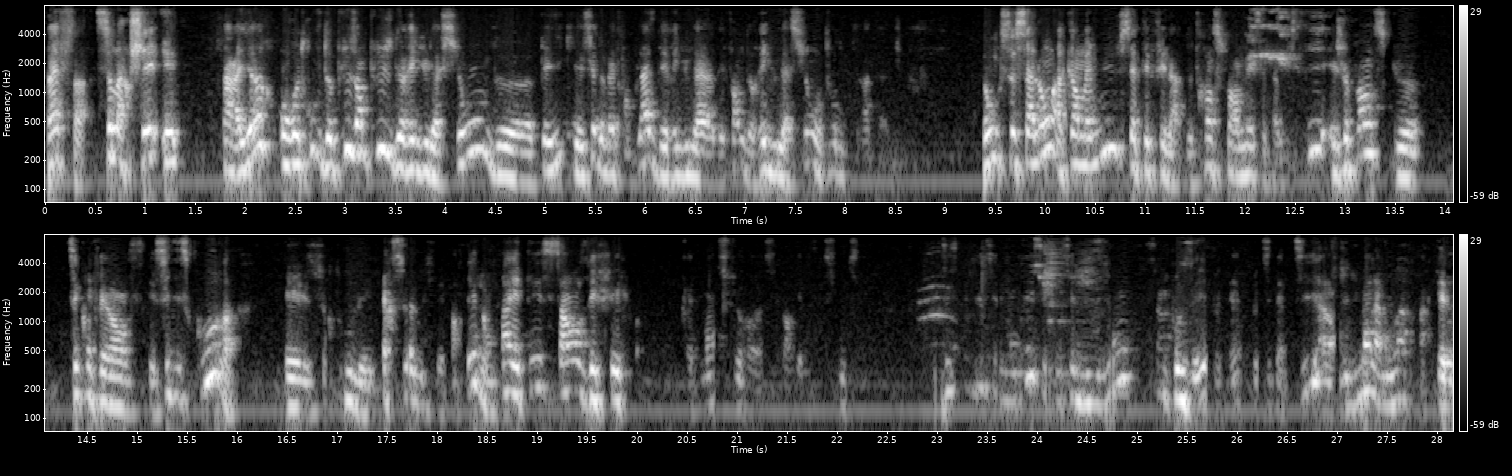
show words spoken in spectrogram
Bref, ce marché est par ailleurs, on retrouve de plus en plus de régulations de pays qui essaient de mettre en place des, formes de régulation autour du piratage. Donc ce salon a quand même eu cet effet-là, de transformer cette industrie, et je pense que ces conférences et ces discours, et surtout les personnes qui les portaient, n'ont pas été sans effet concrètement sur euh, cette organisation. Ce que j'essaie de montrer, c'est que cette vision s'imposait peut-être petit à petit. Alors j'ai du mal à voir par quel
